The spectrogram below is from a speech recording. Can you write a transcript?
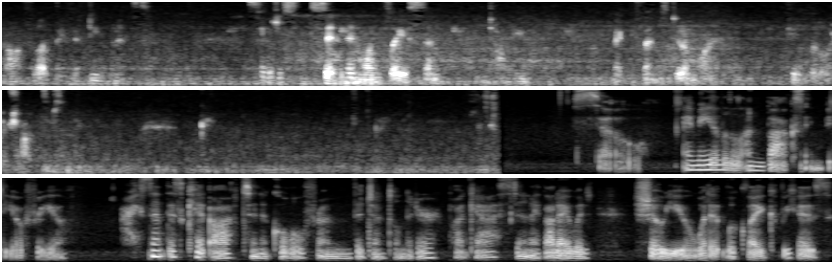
How I'll fill up my 15 minutes. Instead of just sitting in one place and, and talking. Might be fun to do it more. A few littler shots or something. Okay. So, I made a little unboxing video for you. I sent this kit off to Nicole from the Gentle Knitter podcast, and I thought I would show you what it looked like because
